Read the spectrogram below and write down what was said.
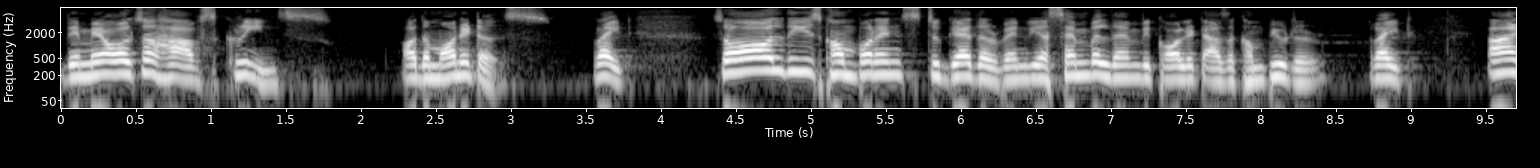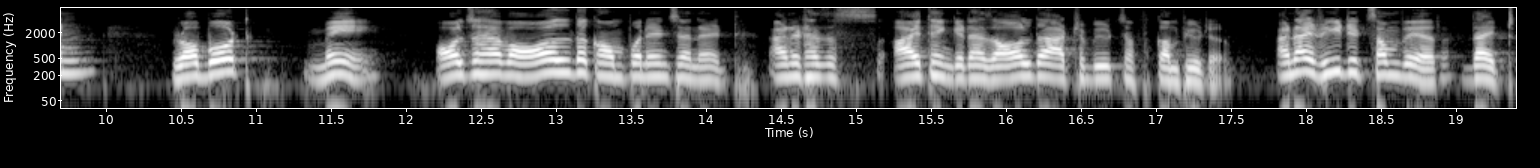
they may also have screens or the monitors. Right? So all these components together, when we assemble them, we call it as a computer. Right? And robot may also have all the components in it and it has a, I think it has all the attributes of a computer. And I read it somewhere that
